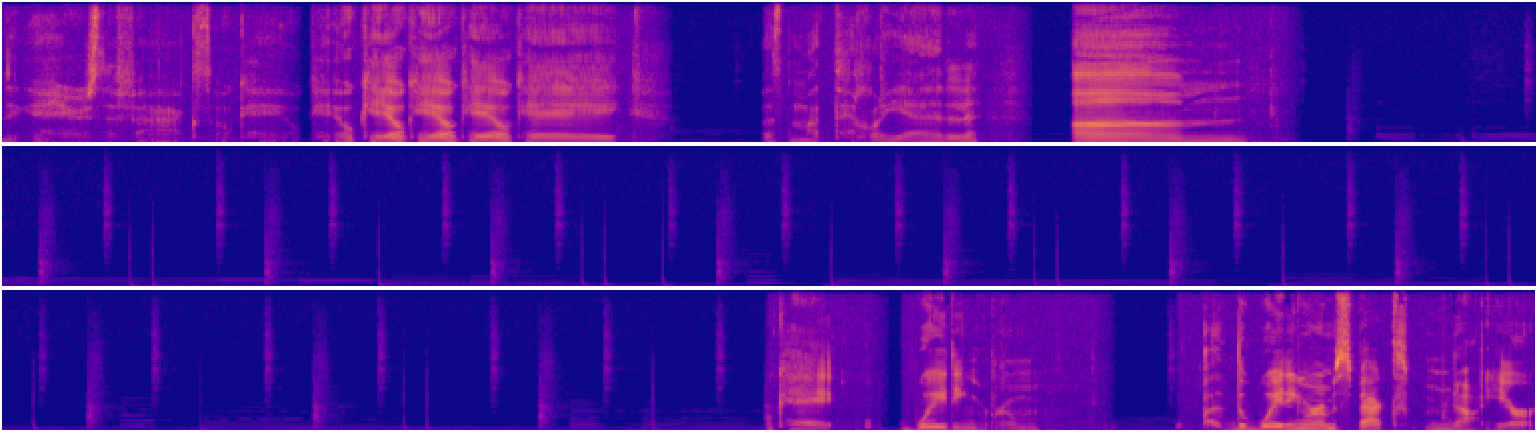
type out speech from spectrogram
Here's the fax. Okay. Okay. Okay. Okay. Okay. Okay. That's material. Um. Okay, waiting room. The waiting room specs not here.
